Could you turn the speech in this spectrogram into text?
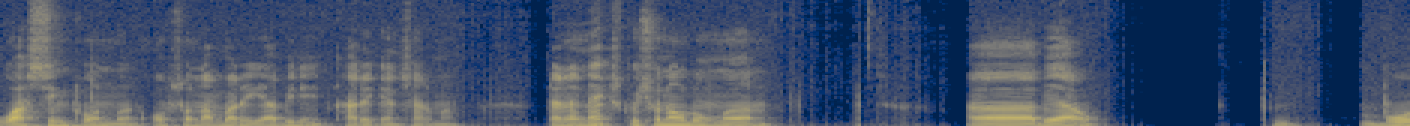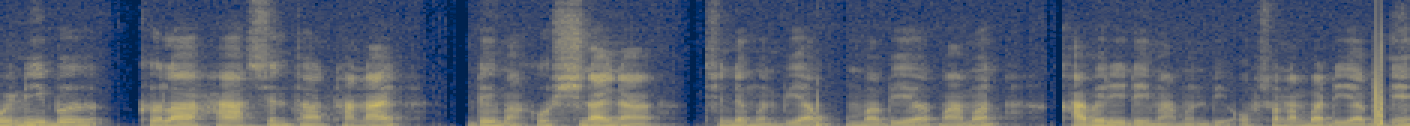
वाशिंटनमोन। अपसन नाम्बार एआ कारेक्ट एन्सारमोन नेक्स्ट कुइसनाव दंमोन बेयाव बयनिबो खोलाहासिनथा दैमाखौ सिनायना थिनदोंमोन बेयाव होमबा बेयो मामोन? काबेरि दैमामोन बेयो अपसन नाम्बार डिआ बिनि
